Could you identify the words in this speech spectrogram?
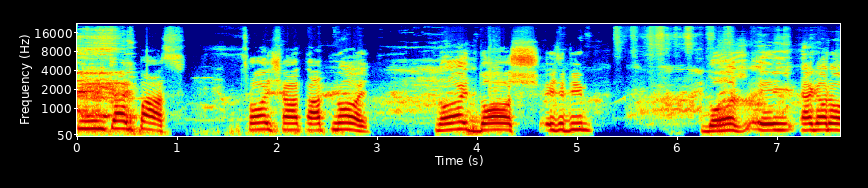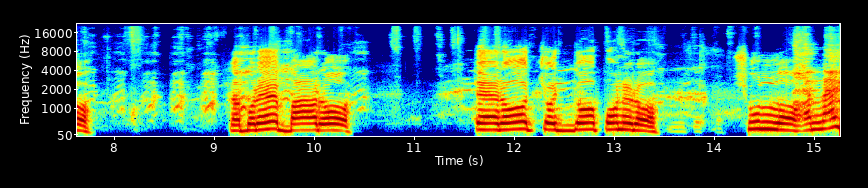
তিন, চার, পাঁচ, ছয়, সাত, আট, নয় নয়, দশ, এই যে ডিম, দশ, এই এগারো, তারপরে বারো, তেরো, চোদ্দ, পনেরো, ষোলো, আর নাই?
